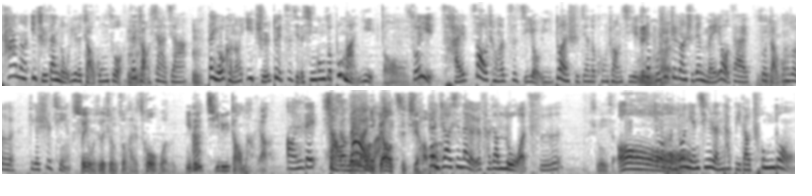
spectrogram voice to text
他呢一直在努力的找工作，嗯。在找下家，嗯。但有可能一直对自己的新工作不满意，哦，所以才造成了自己有一段时间的空窗期。这个不是这段时间没有在做找工作的这个事情。所以我觉得这种做法是错误的，你得啊？骑驴找马呀。哦，你得找到家没来，你不要辞职，好吗？但你知道现在有一个词叫裸辞，什么意思？哦，就很多年轻人他比较冲动，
